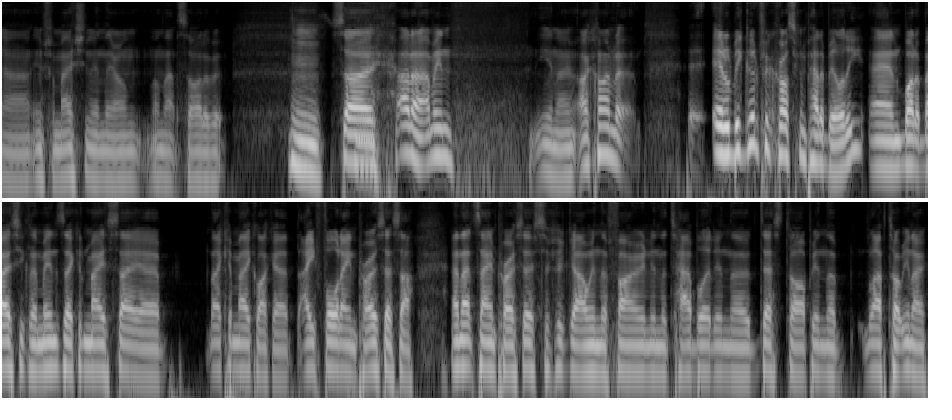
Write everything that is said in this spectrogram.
uh, information in there on, on that side of it. Hmm. So I don't. know. I mean, you know, I kind of. It'll be good for cross compatibility, and what it basically means, they can make say a, they can make like a A14 processor, and that same processor could go in the phone, in the tablet, in the desktop, in the laptop, you know.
